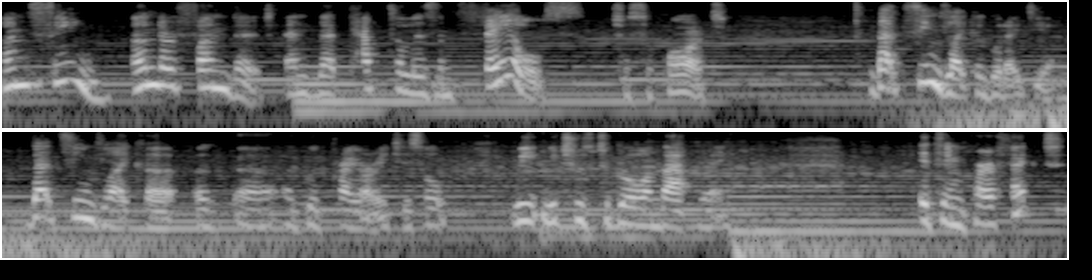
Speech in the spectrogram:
unseen, underfunded, and that capitalism fails to support. That seems like a good idea. That seems like a, a, a good priority. So we, we choose to go on that way. It's imperfect.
